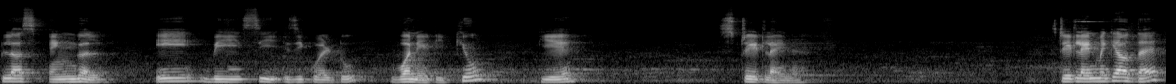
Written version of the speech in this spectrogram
plus angle A B C is equal to one क्यों? ये स्ट्रेट लाइन है। स्ट्रेट लाइन में क्या होता है?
